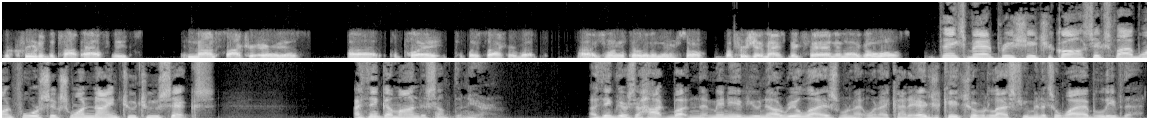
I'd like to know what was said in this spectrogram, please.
recruited the top athletes in non-soccer areas uh, to play to play soccer. But I just wanted to throw that in there. So appreciate it, Max. Big fan, and uh, go Wolves. Thanks, Matt. Appreciate your call. 651 461 9226. I think I'm on to something here. I think there's a hot button that many of you now realize when I, when I kind of educate you over the last few minutes of why I believe that.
